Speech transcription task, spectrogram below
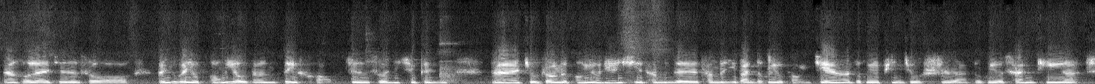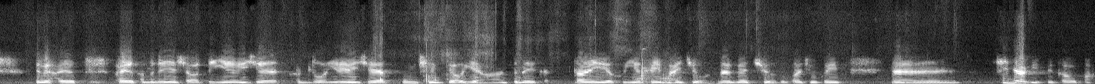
然后呢，就是说，呃，如果有朋友，当然最好，就是说你去跟。呃，酒庄的朋友联系他们的，他们一般都会有房间啊，都会有品酒室啊，都会有餐厅啊，对不对？还有，还有他们那些小弟也有一些很多，也有一些风情表演啊之类的。当然也也可以买酒，那个酒的话就会，呃，性价比会高吧，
